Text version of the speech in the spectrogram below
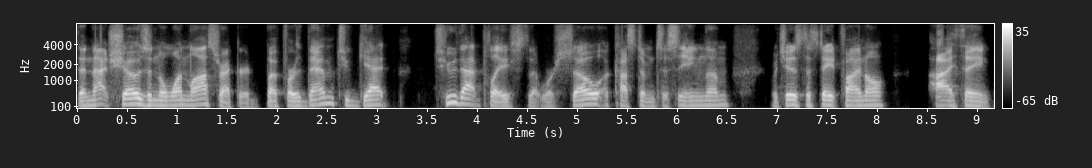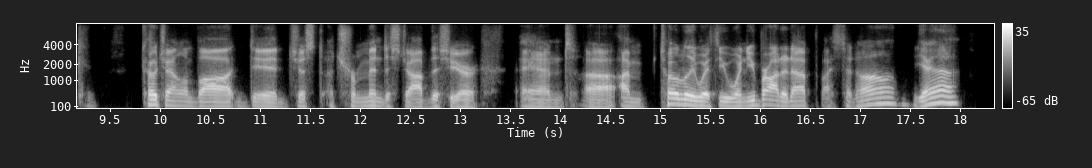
then that shows in the one loss record. But for them to get to that place that we're so accustomed to seeing them, which is the state final, I think Coach Alumbaugh did just a tremendous job this year. And uh, I'm totally with you. When you brought it up, I said, Oh, yeah,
